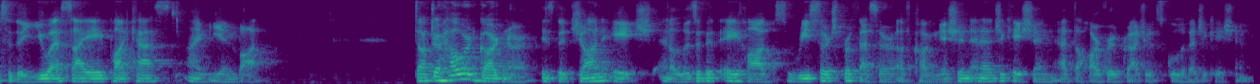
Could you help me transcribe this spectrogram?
to the USIA podcast. I'm Ian Bott. Dr. Howard Gardner is the John H. and Elizabeth A. Hobbs Research Professor of Cognition and Education at the Harvard Graduate School of Education.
